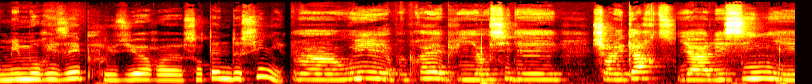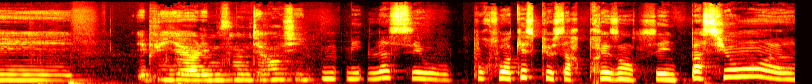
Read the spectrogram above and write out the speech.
mémorisé plusieurs euh, centaines de signes? Euh, oui, à peu près. Et puis il y a aussi des sur les cartes, il y a les signes et et puis il y a les mouvements de terrain aussi. Mais là, c'est pour toi, qu'est-ce que ça représente? C'est une passion euh,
